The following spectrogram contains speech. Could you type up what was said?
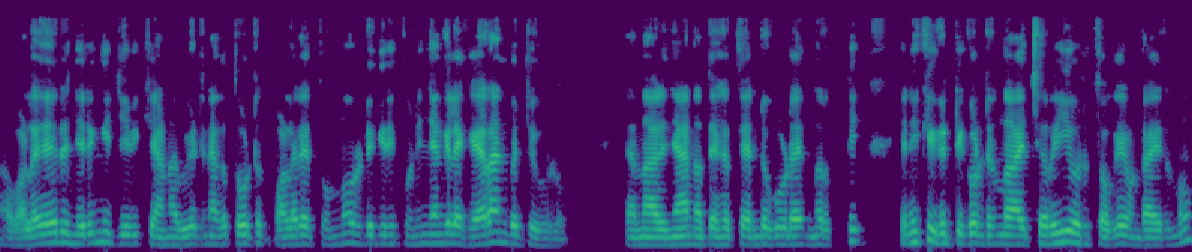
വളരെ ഞെരുങ്ങി ജീവിക്കുകയാണ്. വീടിനകത്തോട്ട് വളരെ തൊണ്ണൂറ് ഡിഗ്രി കുനിഞ്ഞെങ്കിലേ കയറാൻ പറ്റുകയുള്ളൂ. എന്നാൽ ഞാൻ അദ്ദേഹത്തെ എന്റെ കൂടെ നിർത്തി. എനിക്ക് കിട്ടിക്കൊണ്ടിരുന്ന ആ ചെറിയൊരു തുക ഉണ്ടായിരുന്നു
